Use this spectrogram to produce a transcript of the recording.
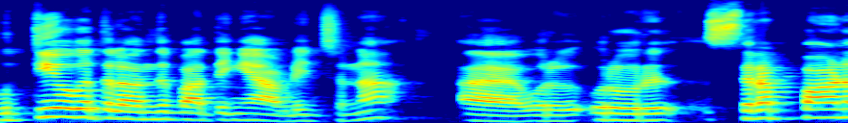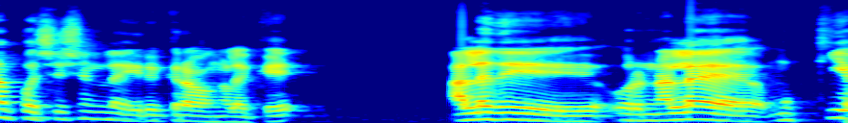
உத்தியோகத்தில் வந்து பார்த்தீங்க அப்படின்னு சொன்னால் ஒரு ஒரு ஒரு சிறப்பான பொசிஷனில் இருக்கிறவங்களுக்கு அல்லது ஒரு நல்ல முக்கிய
